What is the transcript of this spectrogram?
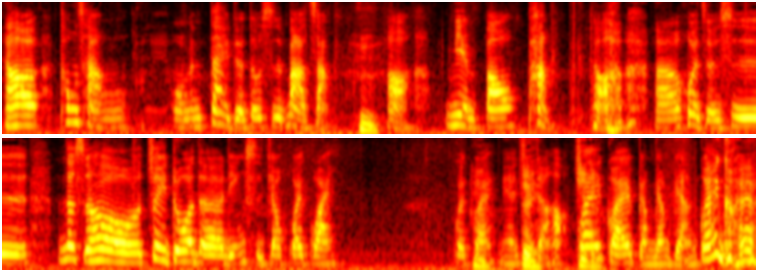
然后通常我们带的都是蚂蚱，嗯啊，面包胖。啊啊，或者是那时候最多的零食叫乖乖，乖乖，嗯你还记得哈？乖乖，biang biang biang，乖乖，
